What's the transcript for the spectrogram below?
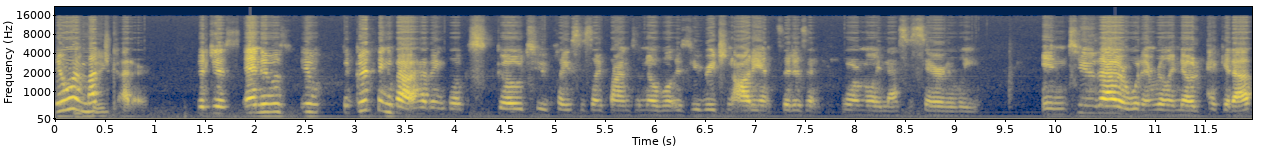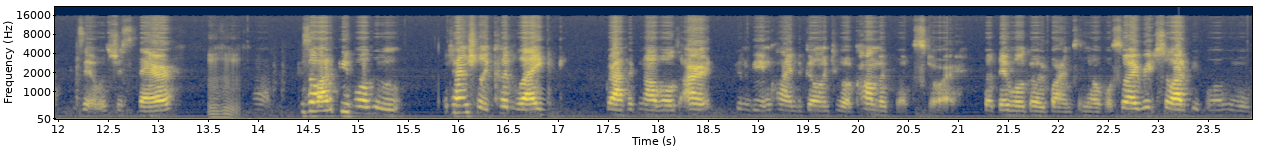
They were much think? better. But just and it was it, the good thing about having books go to places like Barnes and Noble is you reach an audience that isn't normally necessarily into that or wouldn't really know to pick it up because it was just there. Because mm-hmm. um, a lot of people who potentially could like graphic novels aren't going to be inclined to go into a comic book store, but they will go to Barnes and Noble. So I reached a lot of people who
